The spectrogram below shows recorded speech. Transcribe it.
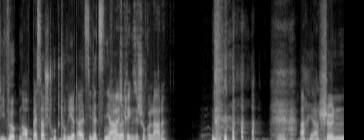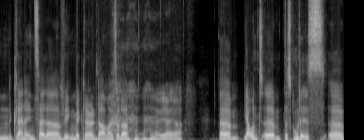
die wirken auch besser strukturiert als die letzten Jahre. Vielleicht kriegen sie Schokolade. Ach ja, schön kleiner Insider wegen McLaren damals, oder? ja, ja. Ähm, ja, und ähm, das Gute ist, äh,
